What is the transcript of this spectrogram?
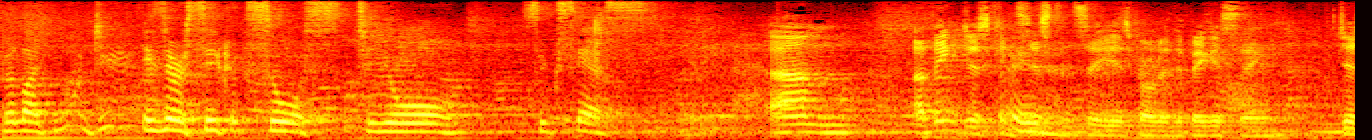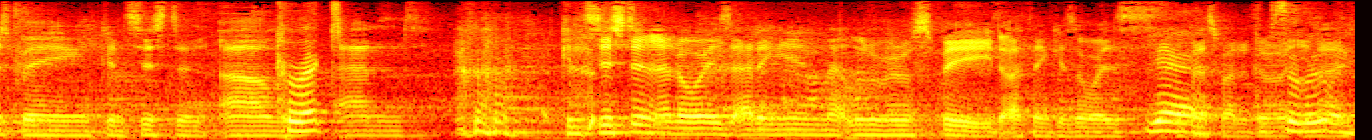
but like do you, is there a secret source to your success Um, I think just consistency is probably the biggest thing. Just being consistent. Um, Correct. And consistent and always adding in that little bit of speed, I think, is always Yeah, the best way to do absolutely. it. You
